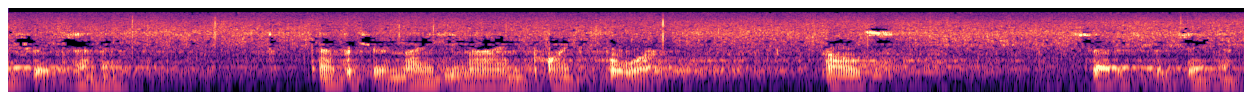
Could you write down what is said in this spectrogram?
pressure limit. Temperature 99.4. Pulse set at the zenith.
